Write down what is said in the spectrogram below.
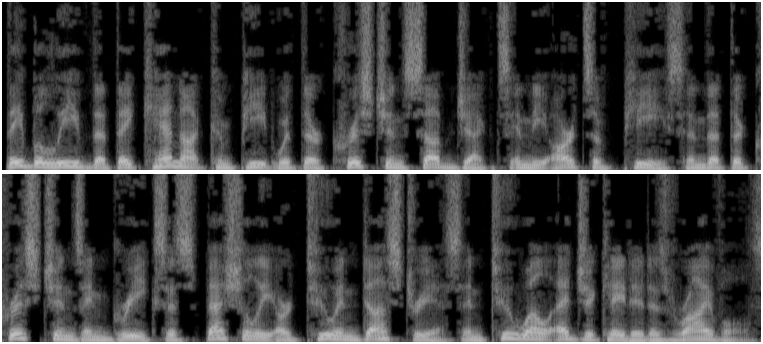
They believe that they cannot compete with their Christian subjects in the arts of peace and that the Christians and Greeks especially are too industrious and too well educated as rivals.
